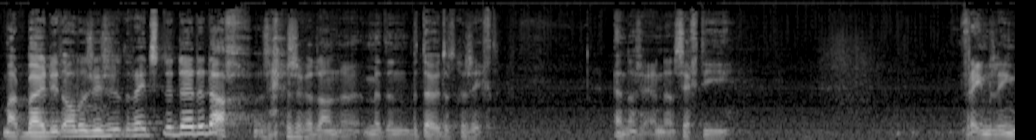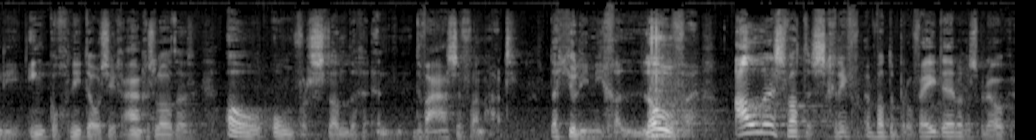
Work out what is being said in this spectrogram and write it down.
Maar bij dit alles is het reeds de derde dag, zeggen ze dan met een beteuterd gezicht. En dan, dan zegt hij, vreemdeling die incognito zich aangesloten had. O onverstandige en dwaze van hart. Dat jullie niet geloven. Alles wat de, schrift, wat de profeten hebben gesproken.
